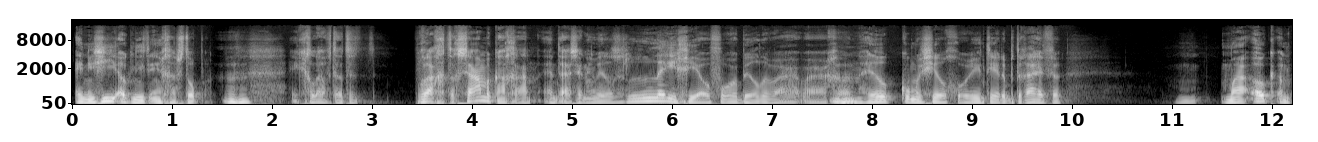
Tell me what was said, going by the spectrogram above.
energie ook niet in gaan stoppen. Mhm. Ik geloof dat het prachtig samen kan gaan. En daar zijn inmiddels legio voorbeelden waar, waar gewoon mhm. heel commercieel georiënteerde bedrijven, maar ook een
